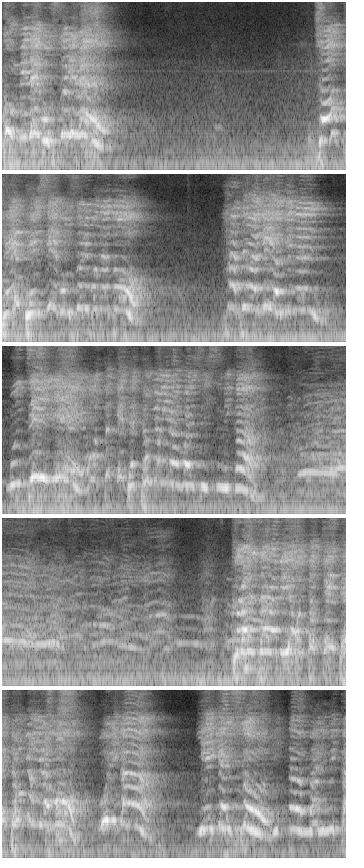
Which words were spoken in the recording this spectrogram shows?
국민의 목소리를 저 개 돼지의 목소리보다도 하등하게 여기는 문재인이 어떻게 대통령이라고 할 수 있습니까? 그런 사람이 어떻게 대통령이라고 우리가 얘기할 수 있단 말입니까?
